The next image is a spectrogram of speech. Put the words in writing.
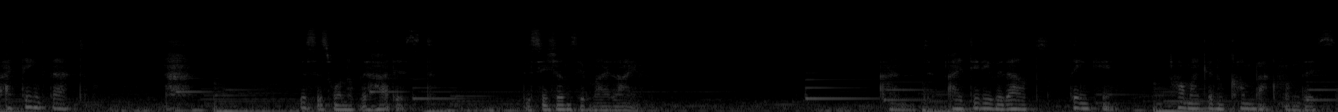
I think that this is one of the hardest decisions in my life. And I did it without thinking, how am I going to come back from this?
